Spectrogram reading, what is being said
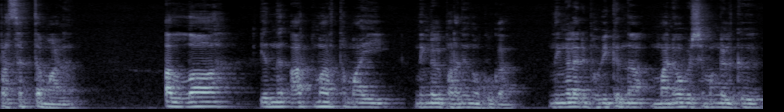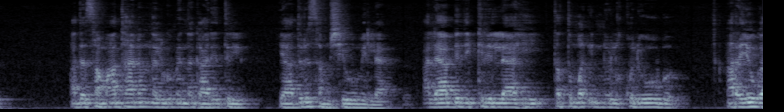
പ്രസക്തമാണ്. അള്ളാഹ് എന്ന് ആത്മാർത്ഥമായി നിങ്ങൾ പറഞ്ഞു നോക്കുക. നിങ്ങൾ അനുഭവിക്കുന്ന മനോവിഷമങ്ങൾക്ക് അത് സമാധാനം നൽകുമെന്ന കാര്യത്തിൽ യാതൊരു സംശയവുമില്ല. അലാബിദിക്കില്ലാഹി തത്വ ഇന്നുൽ കുലൂബ് അറിയുക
